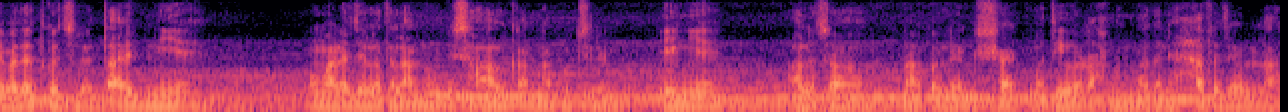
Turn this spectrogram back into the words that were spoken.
এবাদত করছিল তাই নিয়ে উমার রাজিয়াল্লাহ তালা আনহু বিশাল কান্না করছিলেন। এই নিয়ে আলোচনা করলেন শেখ মতিউর রহমান মাদানী হাফেজউল্লাহ।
